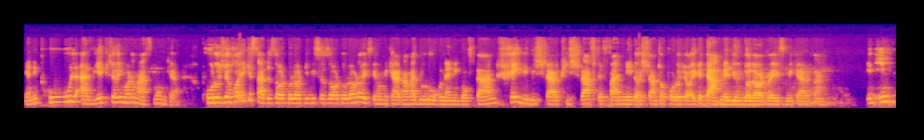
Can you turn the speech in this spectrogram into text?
یعنی پول از یک جایی ما رو مسموم کرد. پروژه هایی که 100 هزار دلار 200 هزار دلار رو ایفیو می‌کردن و دروغ نمی‌گفتن خیلی بیشتر پیشرفت فنی داشتن تا پروژه هایی که 10 میلیون دلار raise می‌کردن. این این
